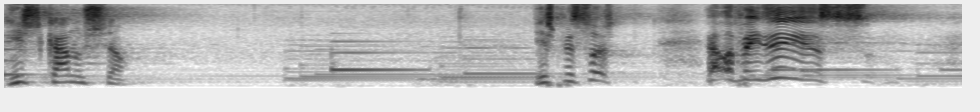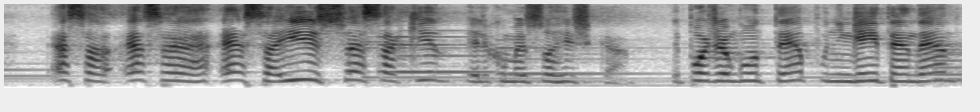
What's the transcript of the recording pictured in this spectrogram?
riscar no chão. E as pessoas, ela fez isso, essa, essa, essa, isso, essa, aquilo. Ele começou a riscar. Depois de algum tempo, ninguém entendendo.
